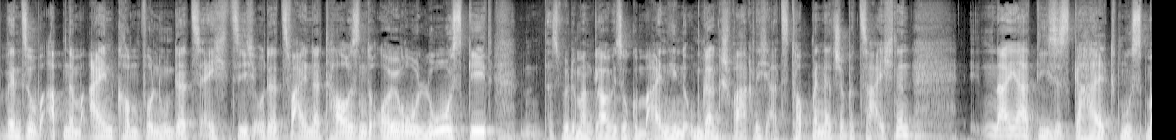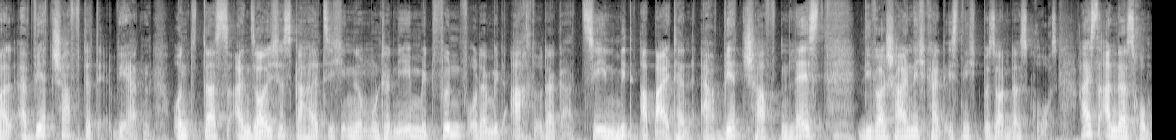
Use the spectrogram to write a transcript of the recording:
wenn so ab einem Einkommen von 160 oder 200.000 Euro losgeht, das würde man glaube ich so gemeinhin umgangssprachlich als Top-Manager bezeichnen, naja, dieses Gehalt muss mal erwirtschaftet werden. Und dass ein solches Gehalt sich in einem Unternehmen mit fünf oder mit acht oder gar zehn Mitarbeitern erwirtschaften lässt, die Wahrscheinlichkeit ist nicht besonders groß. Heißt andersrum,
